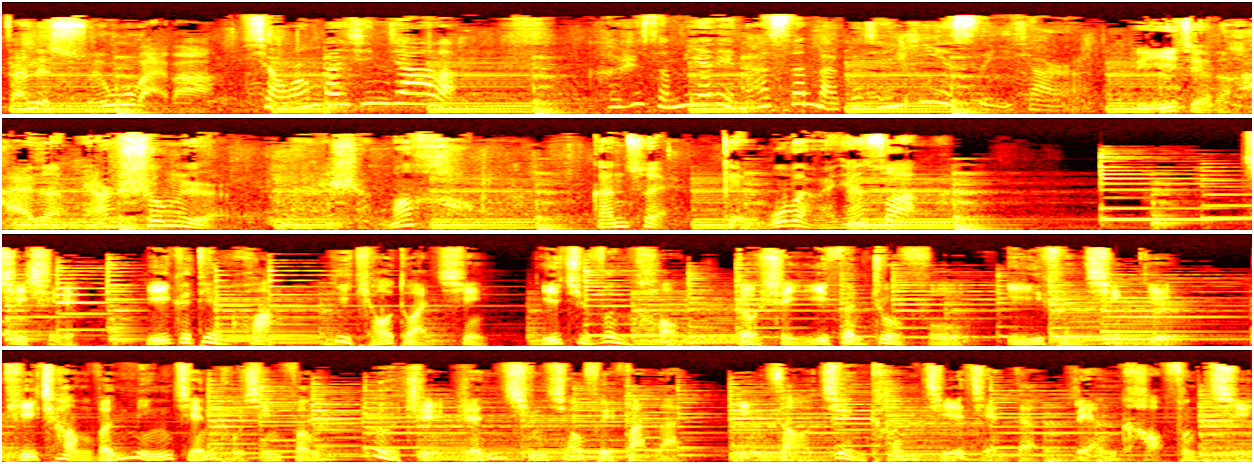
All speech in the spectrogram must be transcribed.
咱得随五百吧。小王搬新家了，可是怎么也得拿三百块钱意思一下啊。李姐的孩子明儿生日，买什么好啊？干脆给五百块钱算了。其实，一个电话、一条短信、一句问候，都是一份祝福，一份情谊。提倡文明简朴行风，遏制人情消费泛滥，营造健康节俭的良好风气。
